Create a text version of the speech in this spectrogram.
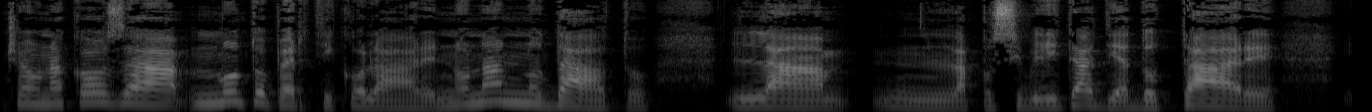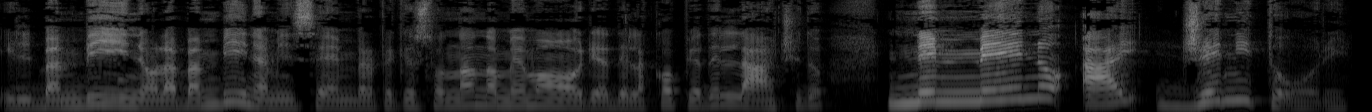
c'è una cosa molto particolare, non hanno dato la, la possibilità di adottare il bambino, la bambina mi sembra, perché sto andando a memoria della coppia dell'acido, nemmeno ai genitori.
